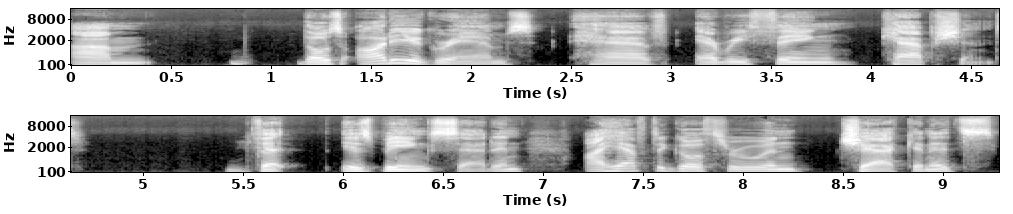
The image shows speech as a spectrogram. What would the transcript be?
Um, those audiograms have everything captioned that is being said, and I have to go through and check, and it's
